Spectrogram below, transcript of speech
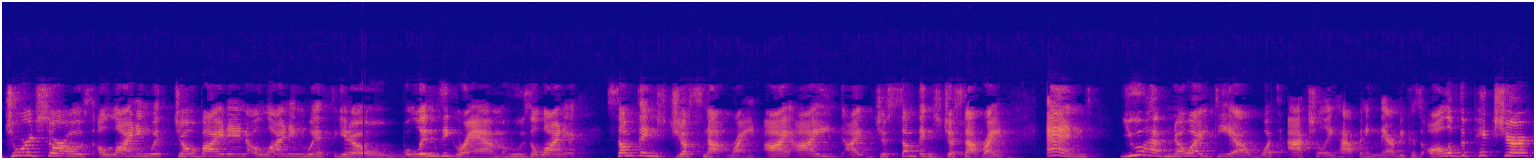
George Soros aligning with Joe Biden, aligning with, you know, Lindsey Graham, who's aligning. Something's just not right. I, I, I just, something's just not right. And you have no idea what's actually happening there because all of the picture,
